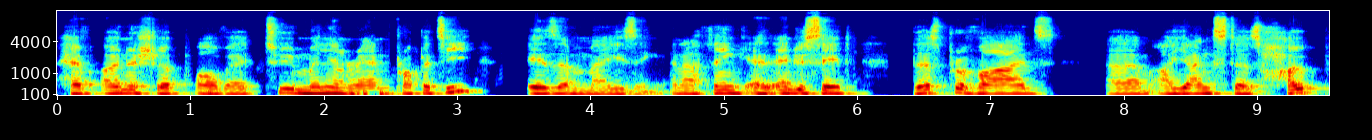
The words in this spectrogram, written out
have ownership of a 2 million rand property is amazing. And I think, as Andrew said, this provides um, our youngsters hope.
